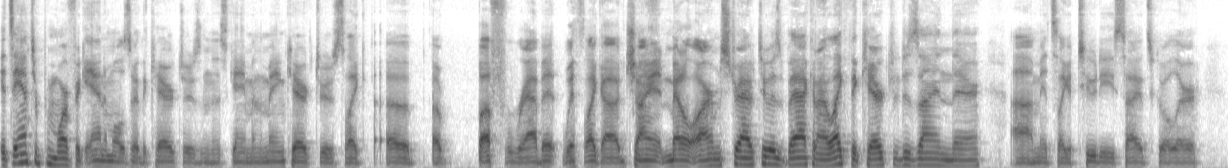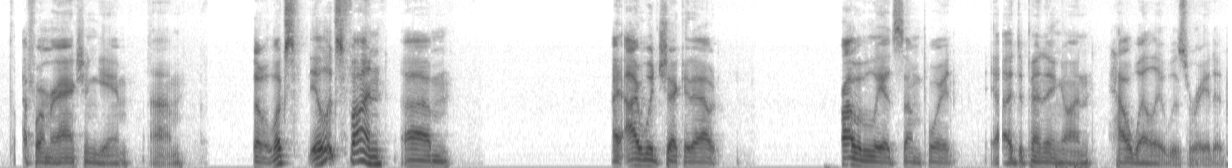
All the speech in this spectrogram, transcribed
it's anthropomorphic animals are the characters in this game, and the main character is like a a buff rabbit with like a giant metal arm strapped to his back, and I like the character design there. Um, it's like a 2D side scroller platformer action game. Um, so it looks it looks fun. Um, I I would check it out probably at some point, uh, depending on how well it was rated.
